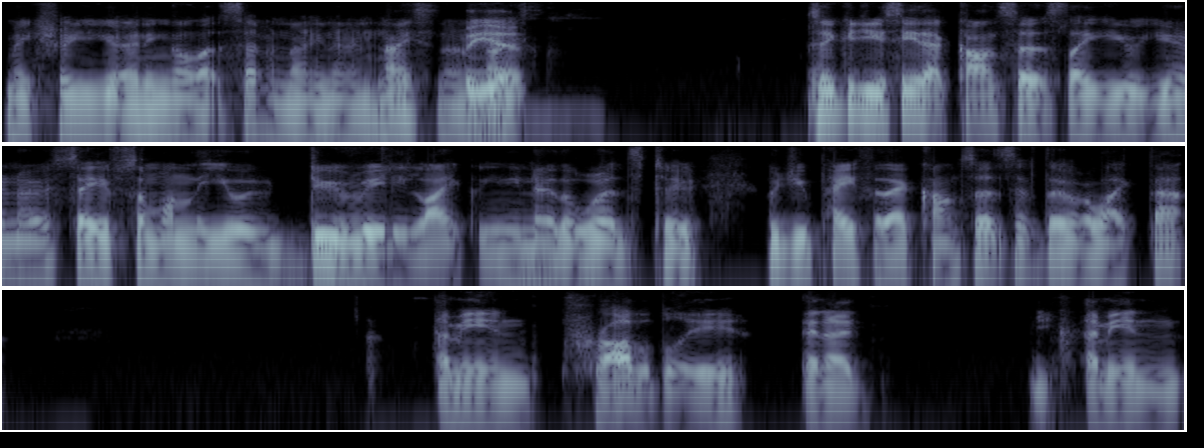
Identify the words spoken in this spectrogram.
make sure you're earning all that seven ninety nine. Nice, no, But yeah. So could you see that concerts like you you know say if someone that you do really like and you know the words to, would you pay for their concerts if they were like that? I mean, probably. And I, I mean,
